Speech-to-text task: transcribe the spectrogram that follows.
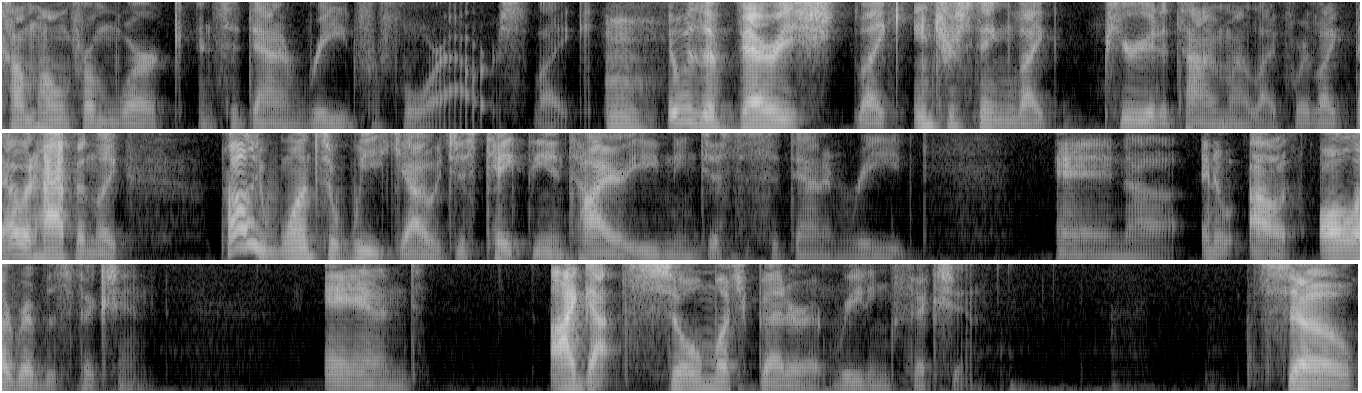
come home from work and sit down and read for four hours. Like it was a very sh- like interesting like period of time in my life where like that would happen like probably once a week. I would just take the entire evening just to sit down and read, and uh, and it, I, all I read was fiction, and I got so much better at reading fiction. So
